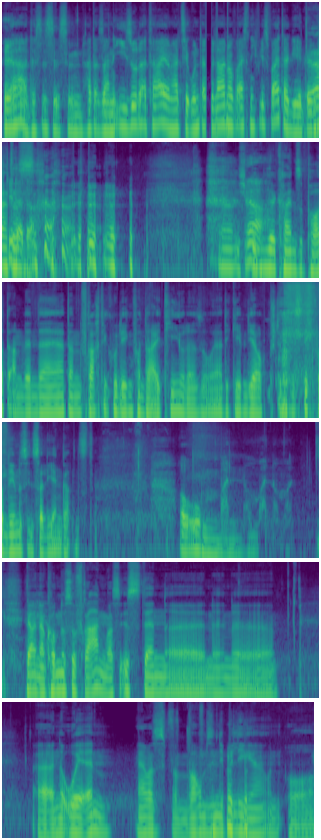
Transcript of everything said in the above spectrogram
Ja, das ist es. Und hat er seine ISO-Datei und hat sie runtergeladen und weiß nicht, wie es weitergeht. Dann ja, steht er da. ja, ich ja. bin hier kein Support-Anwender. Ja. Dann frag die Kollegen von der IT oder so. Ja, die geben dir auch bestimmt einen Stick, von dem du es installieren kannst. Oh Mann, oh Mann, oh Mann. Ja, und dann kommen noch so Fragen. Was ist denn eine, äh, eine, äh, eine OEM? Ja, was, warum sind die billiger? Und oh.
